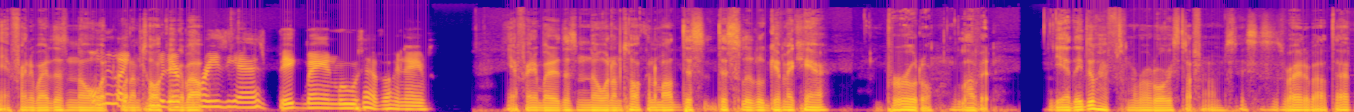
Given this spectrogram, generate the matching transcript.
Yeah, for anybody that doesn't know what, like what I'm talking about. crazy ass big man moves have fucking names. Yeah, for anybody that doesn't know what I'm talking about, this this little gimmick here, brutal. Love it. Yeah, they do have some Road Warrior stuff in them. Stasis is right about that.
